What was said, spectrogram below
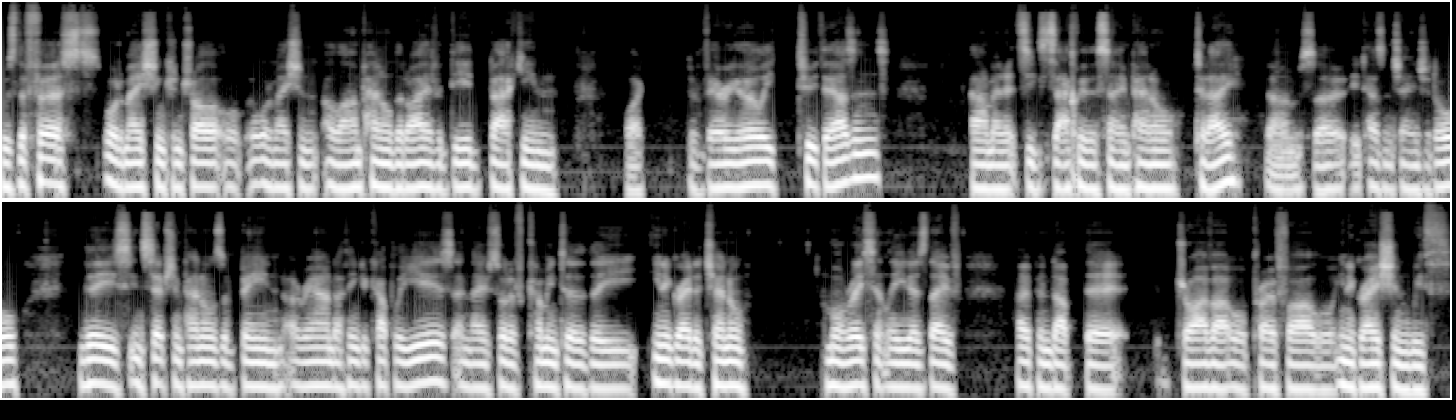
was the first automation controller or automation alarm panel that I ever did back in like the very early 2000s. Um, and it's exactly the same panel today. Um, so it hasn't changed at all. These Inception panels have been around, I think, a couple of years, and they've sort of come into the integrator channel more recently as they've opened up their driver or profile or integration with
